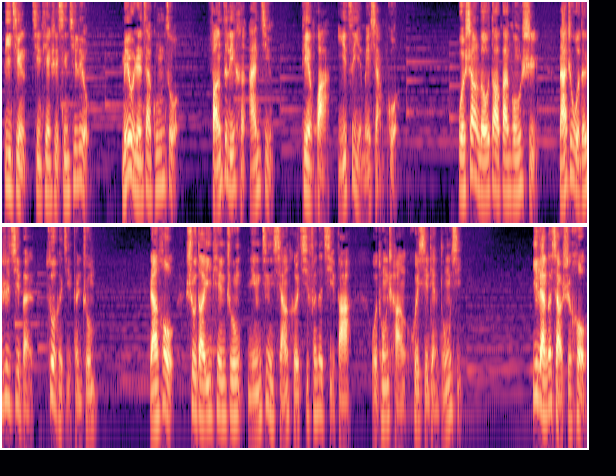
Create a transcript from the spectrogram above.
毕竟今天是星期六，没有人在工作，房子里很安静，电话一次也没响过。我上楼到办公室，拿着我的日记本坐个几分钟，然后受到一天中宁静祥和气氛的启发，我通常会写点东西。一两个小时后，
